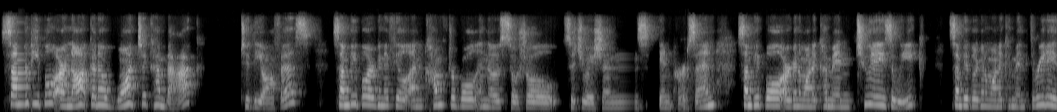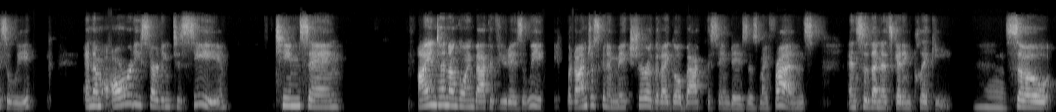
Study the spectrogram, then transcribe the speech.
some people are not going to want to come back to the office some people are going to feel uncomfortable in those social situations in person. Some people are going to want to come in two days a week. Some people are going to want to come in three days a week. And I'm already starting to see teams saying, I intend on going back a few days a week, but I'm just going to make sure that I go back the same days as my friends. And so then it's getting clicky. Mm. So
